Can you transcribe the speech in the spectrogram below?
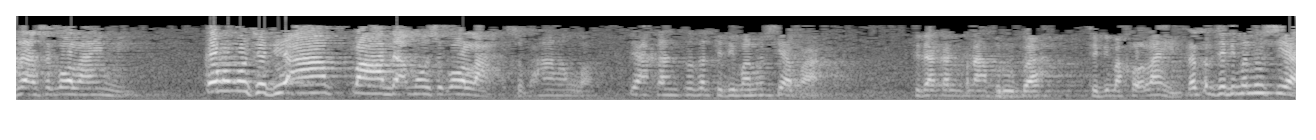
tidak sekolah ini? Kamu mau jadi apa tidak mau sekolah? Subhanallah. Dia akan tetap jadi manusia pak. Tidak akan pernah berubah jadi makhluk lain. Tetap jadi manusia.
